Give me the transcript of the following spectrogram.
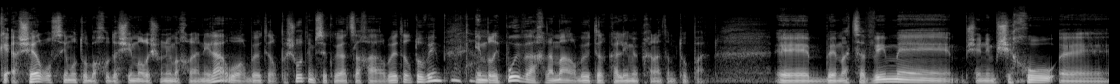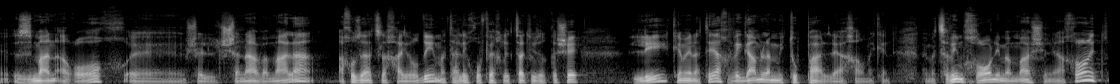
כאשר עושים אותו בחודשים הראשונים אחרי הנעילה, הוא הרבה יותר פשוט, עם סיכויי הצלחה הרבה יותר טובים, עם ריפוי והחלמה הרבה יותר קלים מבחינת המטופל. Uh, במצבים uh, שנמשכו uh, זמן ארוך, uh, של שנה ומעלה, אחוזי ההצלחה יורדים, התהליך הופך לקצת יותר קשה לי כמנתח וגם למטופל לאחר מכן. במצבים כרוניים ממש של נעילה כרונית,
